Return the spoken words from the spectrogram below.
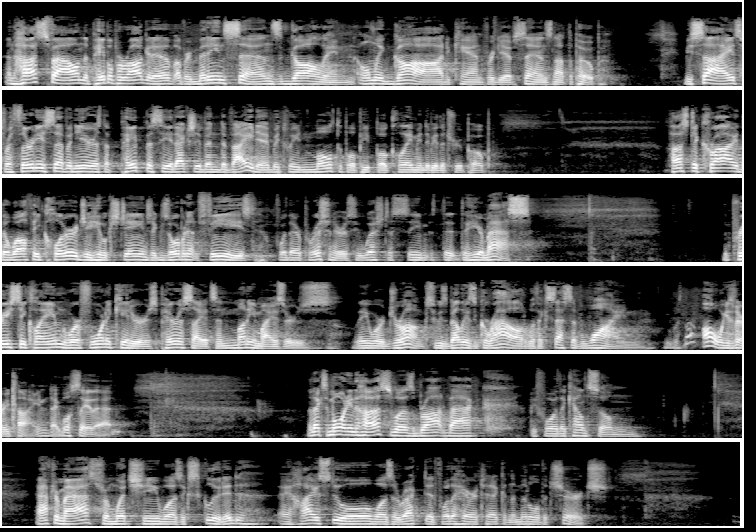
And Huss found the papal prerogative of remitting sins galling. Only God can forgive sins, not the Pope. Besides, for 37 years, the papacy had actually been divided between multiple people claiming to be the true pope. Huss decried the wealthy clergy who exchanged exorbitant fees for their parishioners who wished to see, to, to hear mass. The priests he claimed were fornicators, parasites, and money misers. They were drunks whose bellies growled with excessive wine. He was not always very kind, I will say that. The next morning, Huss was brought back before the council. After Mass, from which he was excluded, a high stool was erected for the heretic in the middle of the church.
